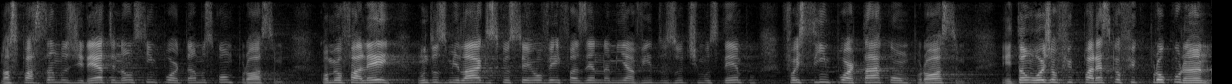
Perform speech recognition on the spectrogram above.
Nós passamos direto e não se importamos com o próximo. Como eu falei, um dos milagres que o Senhor veio fazendo na minha vida nos últimos tempos foi se importar com o próximo. Então hoje eu fico, parece que eu fico procurando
